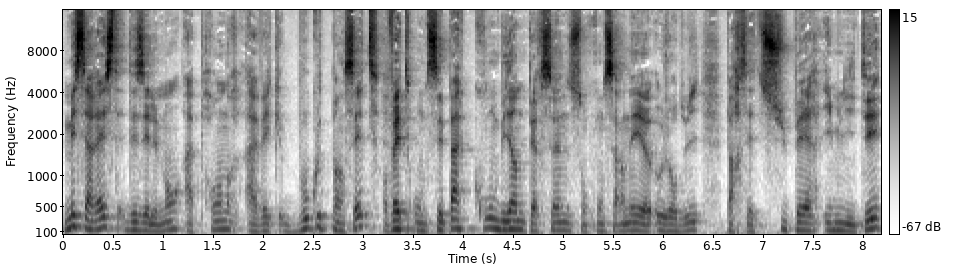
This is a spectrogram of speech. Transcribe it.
mais ça reste des éléments à prendre avec beaucoup de pincettes. En fait, on ne sait pas combien de personnes sont concernées aujourd'hui par cette super immunité,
